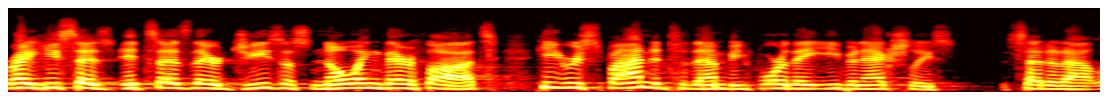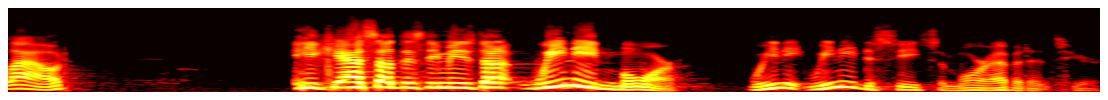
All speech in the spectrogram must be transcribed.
right? He says, it says there, Jesus knowing their thoughts, he responded to them before they even actually said it out loud. He cast out this demon, he's done. it. We need more. We need, we need to see some more evidence here.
